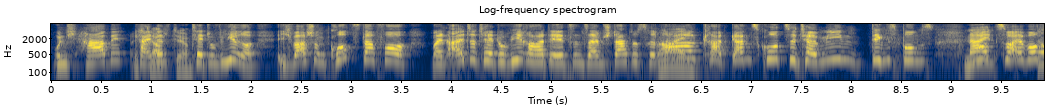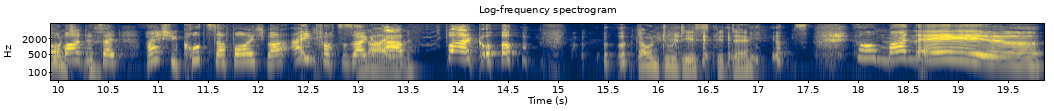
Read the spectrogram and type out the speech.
Und ich habe Ich keinen dir. Tätowierer. Ich war schon kurz davor. Mein alter Tätowierer hatte jetzt in seinem Status drin, Nein. ah, gerade ganz kurze Termin, Dingsbums. Nein, Nur zwei Wochen don't. Wartezeit. Weißt du, wie kurz davor ich war? Einfach zu sagen, ah, Nein. fuck off. Don't do this, bitte. Oh Mann, ey.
